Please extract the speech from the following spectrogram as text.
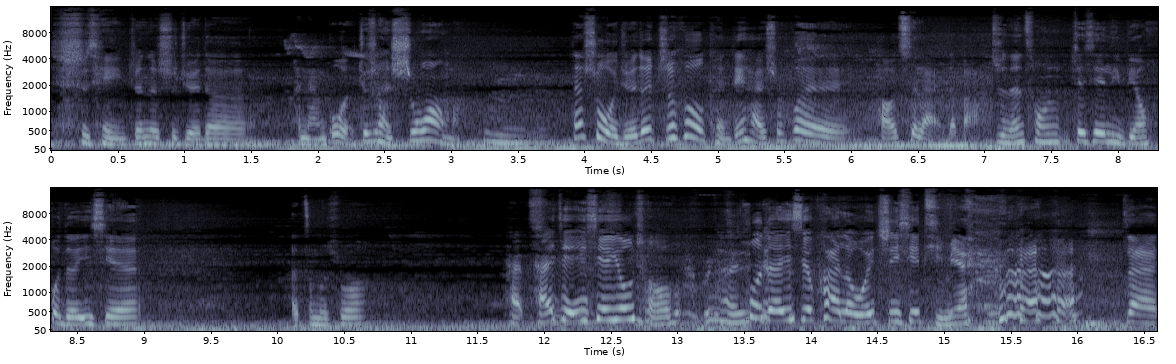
事情，真的是觉得很难过，就是很失望嘛。嗯，但是我觉得之后肯定还是会好起来的吧，只能从这些里边获得一些，呃，怎么说，排排解一些忧愁，获得一些快乐，维持一些体面。在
